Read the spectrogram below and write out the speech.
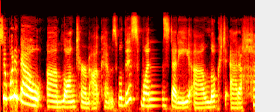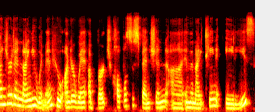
So, what about um, long term outcomes? Well, this one study uh, looked at 190 women who underwent a Burch colposuspension uh, in the 1980s.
